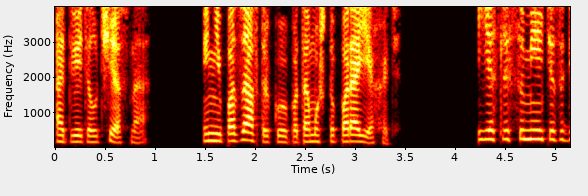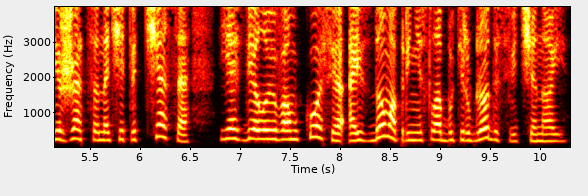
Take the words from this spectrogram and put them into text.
ответил честно. «И не позавтракаю, потому что пора ехать». «Если сумеете задержаться на четверть часа, я сделаю вам кофе, а из дома принесла бутерброды с ветчиной».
